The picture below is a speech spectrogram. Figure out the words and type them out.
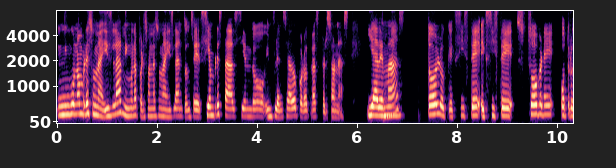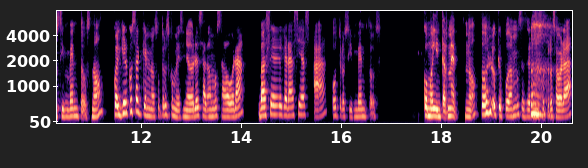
ningún hombre es una isla, ninguna persona es una isla, entonces siempre estás siendo influenciado por otras personas. Y además, todo lo que existe existe sobre otros inventos, ¿no? Cualquier cosa que nosotros como diseñadores hagamos ahora va a ser gracias a otros inventos como el internet, ¿no? Todo lo que podamos hacer nosotros ahora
